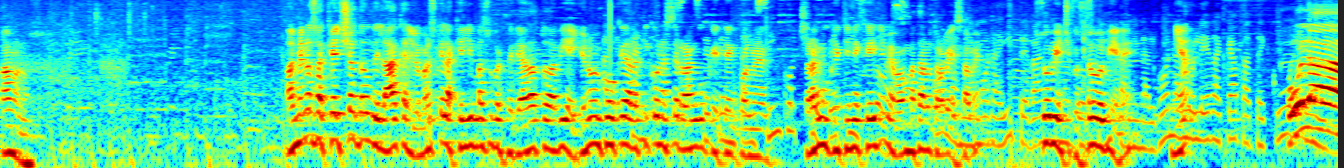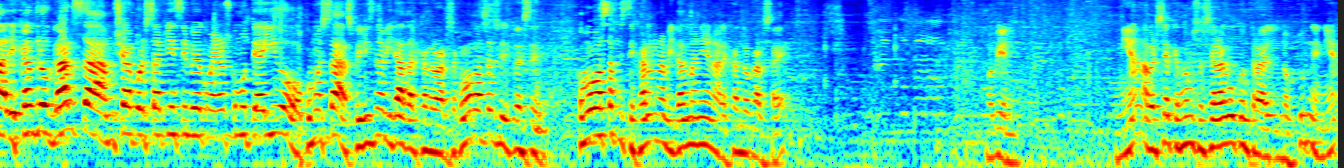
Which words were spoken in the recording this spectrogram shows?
Vámonos. Al menos aquel shutdown de la Akali. Lo malo es que la Caitlyn va super feriada todavía. Y yo no me puedo quedar aquí con este rango que tengo. Con el rango que tiene Caitlyn me va a matar otra vez, ¿sabes? Estuvo bien, chicos, estuvo bien, ¿eh? Hola, Alejandro Garza. Muchas gracias por estar aquí en este video, ¿Cómo te ha ido? ¿Cómo estás? Feliz Navidad, Alejandro Garza. ¿Cómo vas a, cómo vas a festejar la Navidad mañana, Alejandro Garza, eh? Muy bien. Nia, a ver si alcanzamos a hacer algo contra el Nocturne, Nia.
